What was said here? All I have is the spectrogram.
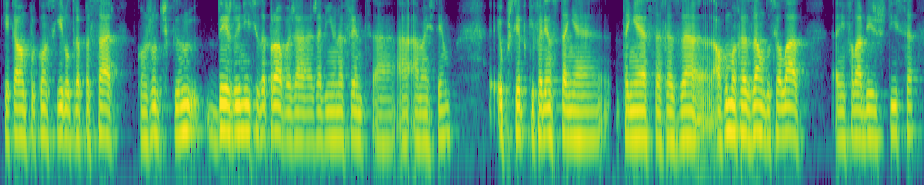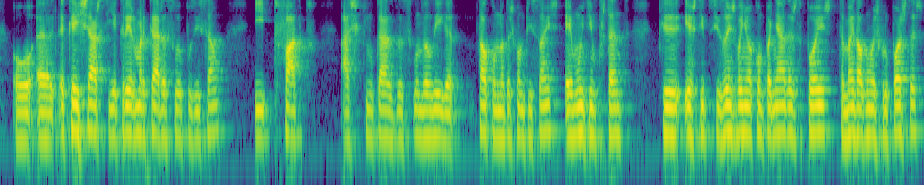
que acabam por conseguir ultrapassar conjuntos que desde o início da prova já, já vinham na frente há, há, há mais tempo. Eu percebo que o Feirense tenha, tenha essa razão, alguma razão do seu lado em falar de injustiça, ou a, a queixar-se e a querer marcar a sua posição e, de facto, acho que no caso da segunda liga, tal como noutras competições, é muito importante que este tipo de decisões venham acompanhadas depois também de algumas propostas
